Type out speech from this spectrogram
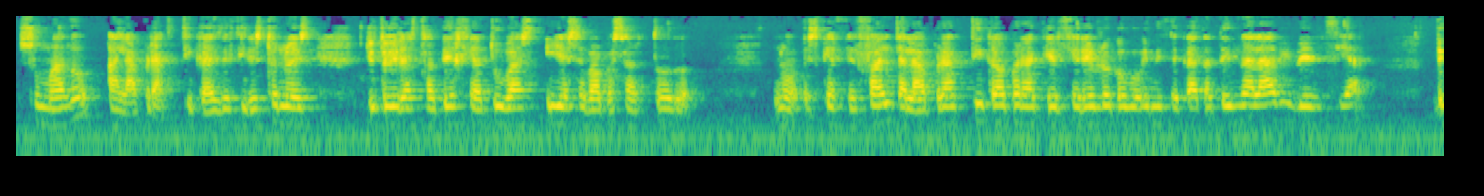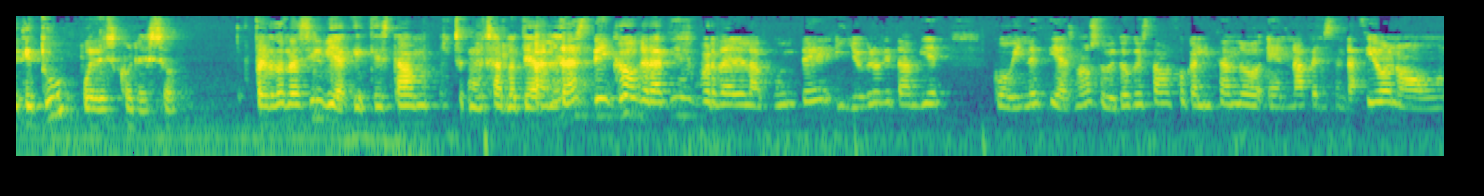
sumado a la práctica. Es decir, esto no es yo te doy la estrategia, tú vas y ya se va a pasar todo no, es que hace falta la práctica para que el cerebro, como bien dice Cata, tenga la vivencia de que tú puedes con eso. Perdona, Silvia, que, que como charloteando. Fantástico, gracias por dar el apunte. Y yo creo que también, como bien decías, ¿no? Sobre todo que estamos focalizando en una presentación o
